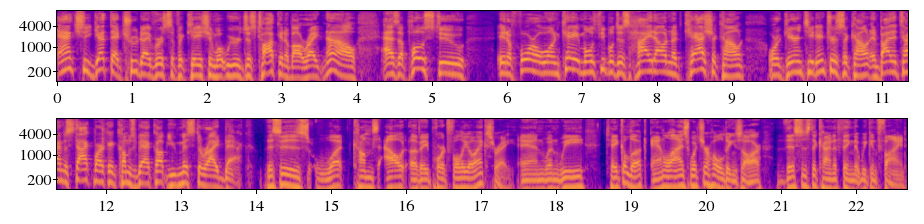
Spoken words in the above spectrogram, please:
actually get that true diversification, what we were just talking about right now, as opposed to in a 401k, most people just hide out in a cash account or guaranteed interest account. And by the time the stock market comes back up, you miss the ride back. This is what comes out of a portfolio x ray. And when we take a look, analyze what your holdings are, this is the kind of thing that we can find.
